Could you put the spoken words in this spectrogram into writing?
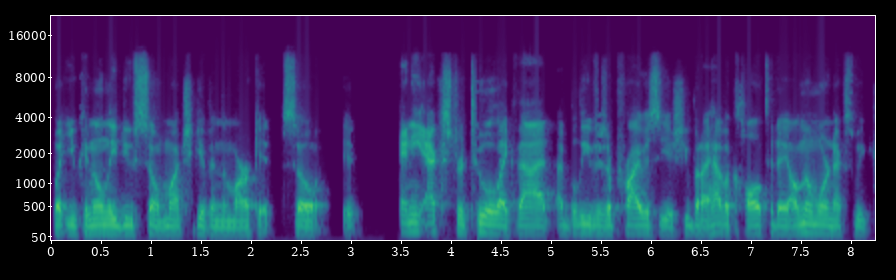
but you can only do so much given the market so it, any extra tool like that i believe there's a privacy issue but i have a call today i'll know more next week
